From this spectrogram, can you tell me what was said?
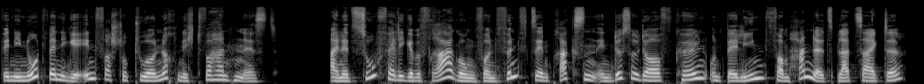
wenn die notwendige Infrastruktur noch nicht vorhanden ist. Eine zufällige Befragung von 15 Praxen in Düsseldorf, Köln und Berlin vom Handelsblatt zeigte,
